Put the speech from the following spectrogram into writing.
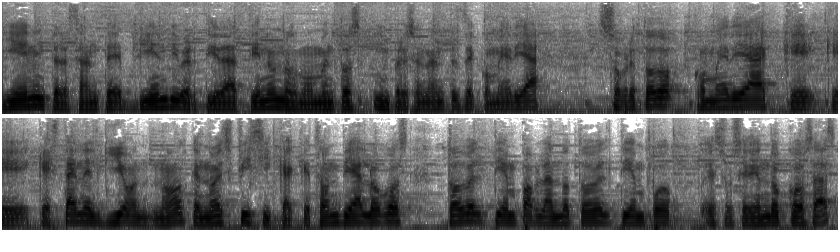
bien interesante, bien divertida, tiene unos momentos impresionantes de comedia, sobre todo comedia que, que- que está en el guion, ¿no? Que no es física, que son diálogos todo el tiempo hablando, todo el tiempo eh, sucediendo cosas.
